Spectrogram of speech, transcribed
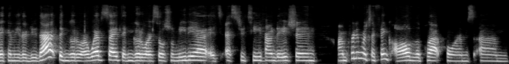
they can either do that, they can go to our website, they can go to our social media. It's S2T Foundation on pretty much, I think, all of the platforms um,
